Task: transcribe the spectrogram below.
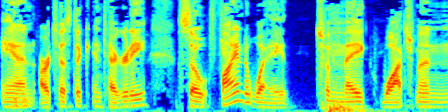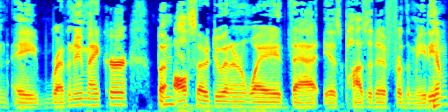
and mm-hmm. artistic integrity. So find a way to make Watchmen a revenue maker, but mm-hmm. also do it in a way that is positive for the medium.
